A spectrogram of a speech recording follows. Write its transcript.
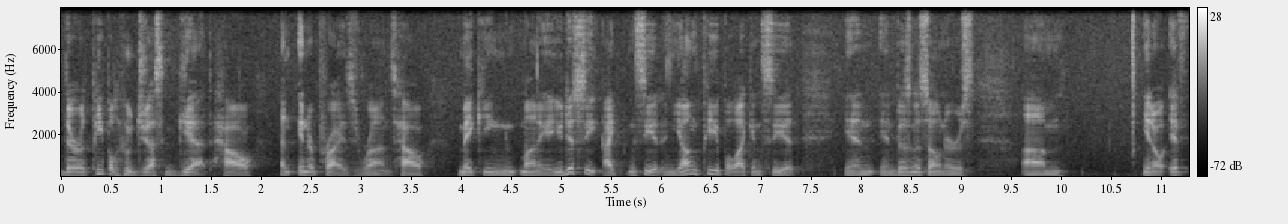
there are people who just get how an enterprise runs, how making money. You just see I can see it in young people. I can see it in in business owners. Um, you know, if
